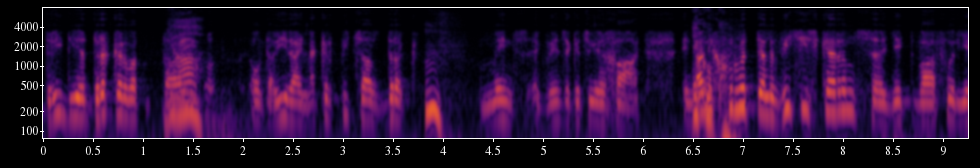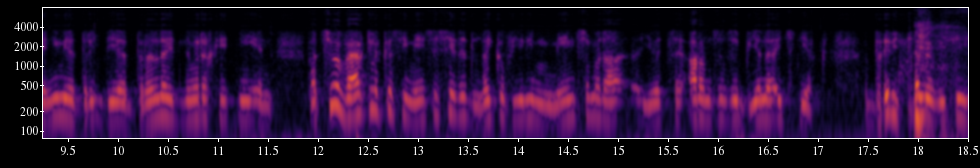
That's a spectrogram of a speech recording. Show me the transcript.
3D drukker wat daai ja. onthou jy daai lekker pizzas druk. Mm mens, ek wens ek het so een gehad. En dan die groot televisieskerms, uh, jy waarvoor jy nie meer 3D brille het nodig het nie en wat so werklik is, die mense sê dit lyk of hierdie mense met daai jy weet sy arms en sy bene uitsteek by die televisie.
